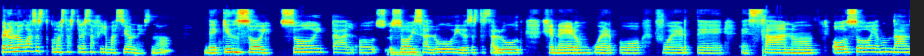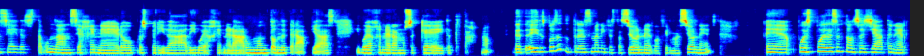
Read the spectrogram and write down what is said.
Pero luego haces como estas tres afirmaciones, ¿no? De quién soy, soy tal, o soy mm. salud y desde esta salud genero un cuerpo fuerte, eh, sano, o soy abundancia y desde esta abundancia genero prosperidad y voy a generar un montón de terapias y voy a generar no sé qué y ta, ¿no? y después de tus tres manifestaciones o afirmaciones, eh, pues puedes entonces ya tener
